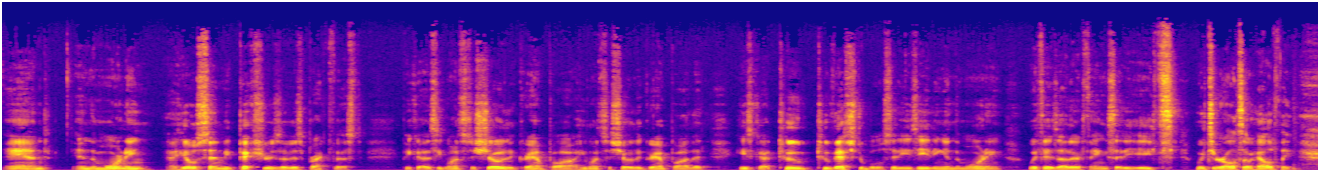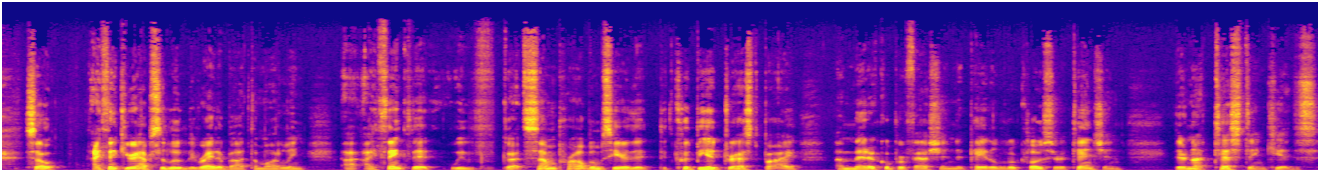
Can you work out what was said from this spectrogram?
And in the morning, uh, he'll send me pictures of his breakfast because he wants to show the grandpa he wants to show the grandpa that he's got two two vegetables that he's eating in the morning with his other things that he eats which are also healthy so i think you're absolutely right about the modeling i, I think that we've got some problems here that, that could be addressed by a medical profession that paid a little closer attention. They're not testing kids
